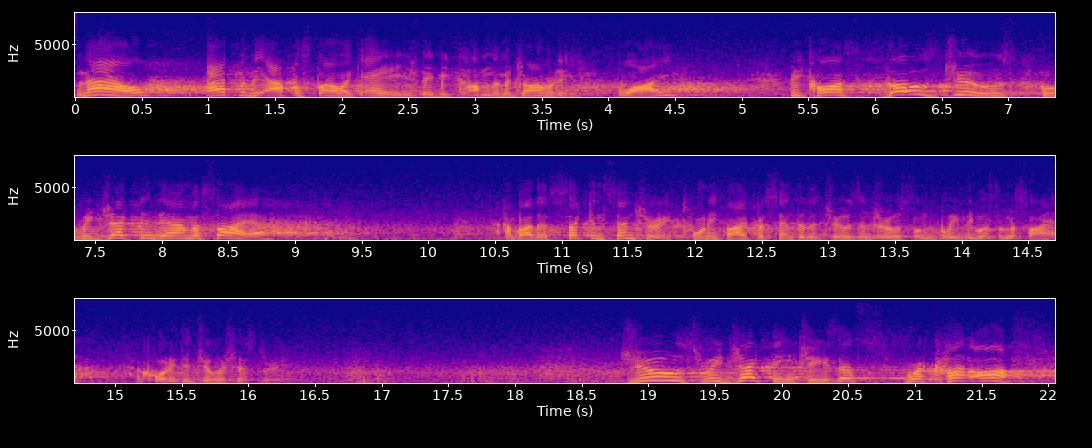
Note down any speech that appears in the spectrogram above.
Now, after the apostolic age, they become the majority. Why? Because those Jews who rejected their Messiah, and by the second century, 25% of the Jews in Jerusalem believed he was the Messiah, according to Jewish history. Jews rejecting Jesus were cut off.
